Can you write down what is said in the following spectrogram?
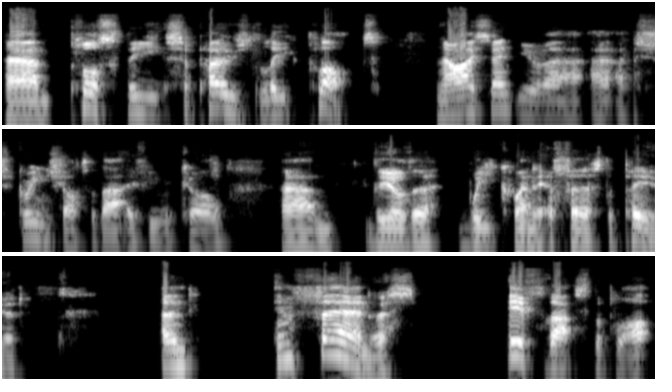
Um, plus the supposed leak plot. Now, I sent you a, a, a screenshot of that, if you recall, um, the other week when it first appeared. And in fairness, if that's the plot,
